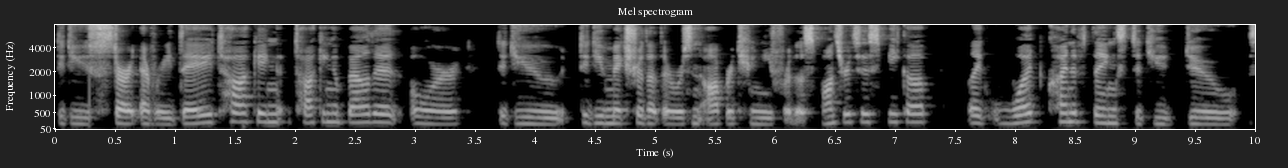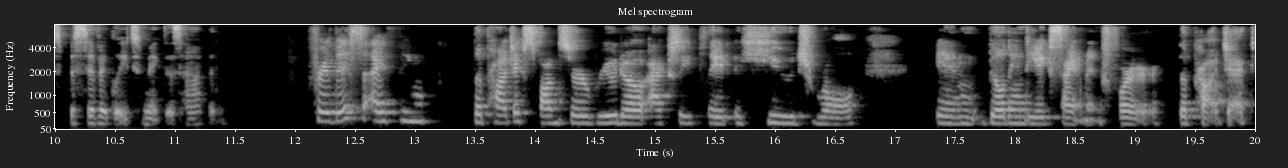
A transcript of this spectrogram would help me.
did you start every day talking talking about it, or did you did you make sure that there was an opportunity for the sponsor to speak up? Like, what kind of things did you do specifically to make this happen? For this, I think the project sponsor, Rudo, actually played a huge role in building the excitement for the project.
